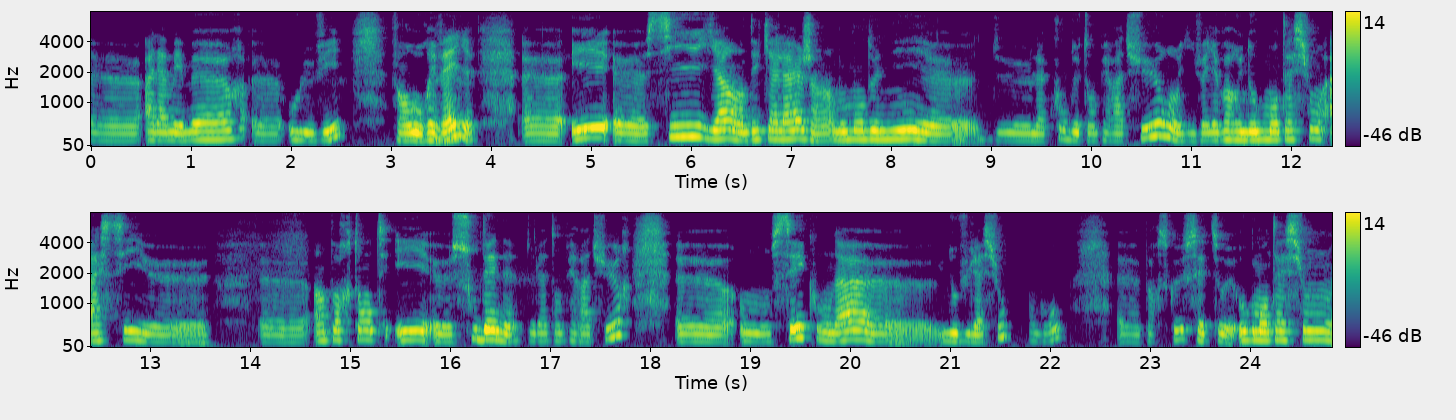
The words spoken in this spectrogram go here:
euh, à la même heure, au lever, enfin au réveil. et s'il y a un décalage à un moment donné de la courbe de température, il va y avoir une augmentation assez euh, importante et euh, soudaine de la température, euh, on sait qu'on a une ovulation, en gros, parce que cette augmentation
